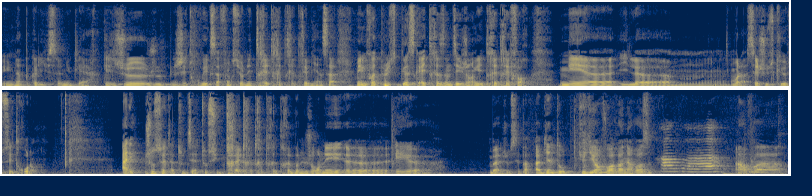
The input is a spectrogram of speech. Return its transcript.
une, apocalypse nucléaire. Et je, j'ai trouvé que ça fonctionnait très très très très bien ça. Mais une fois de plus, Gasca est très intelligent, il est très très fort, mais il voilà, c'est juste que c'est trop long. Allez, je vous souhaite à toutes et à tous une très très très très très bonne journée et bah je sais pas, à bientôt. Tu dis au revoir Anna Rose? Au revoir. Au revoir.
